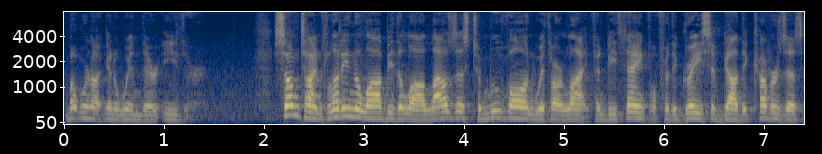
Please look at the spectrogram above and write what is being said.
but we're not going to win there either. Sometimes letting the law be the law allows us to move on with our life and be thankful for the grace of God that covers us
